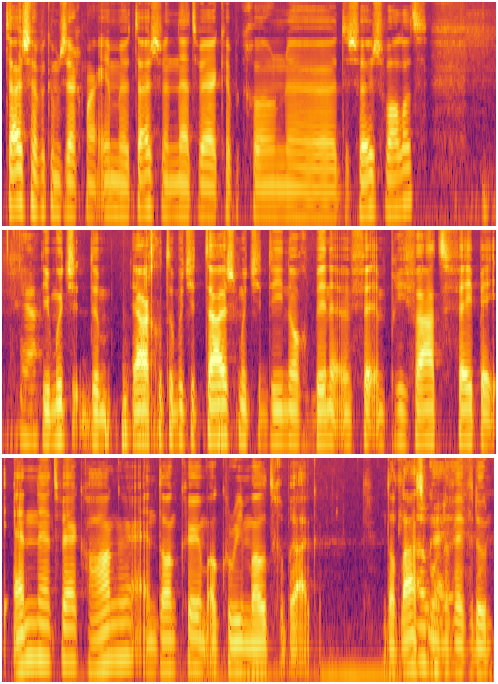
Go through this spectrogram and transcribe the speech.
thuis heb ik hem zeg maar in mijn thuisnetwerk heb ik gewoon eh, de Zeus wallet. Ja. Die moet je, de, ja goed, dan moet je thuis moet je die nog binnen een, een privaat VPN-netwerk hangen en dan kun je hem ook remote gebruiken. Dat laatste moet ik nog even doen.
